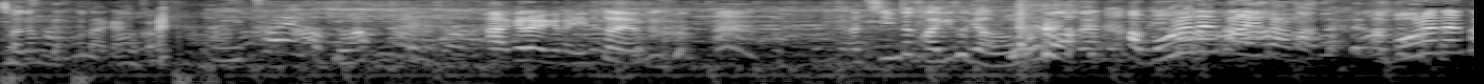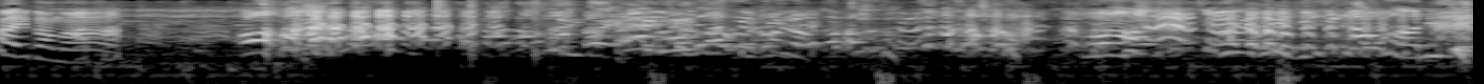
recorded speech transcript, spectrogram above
저녁 먹고 나갈 거야. 이 차에서 교합해서. 아 그래 그래 이 차에서. 나 진짜 자기소개 안 하고. 아 모르는 사이잖아. 아 모르는 사이잖아. 와, 우리 우리 미팅 나온 거 아니지?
